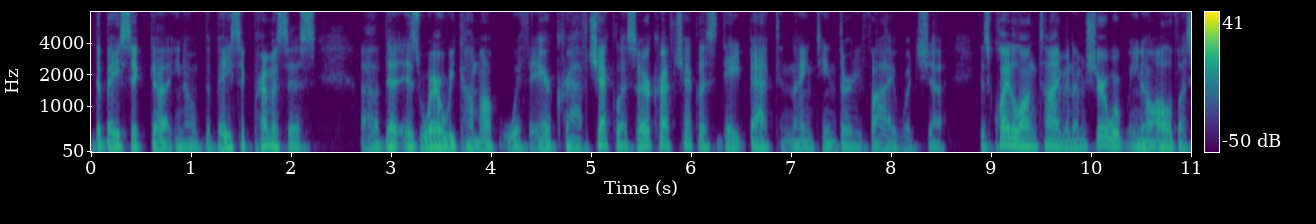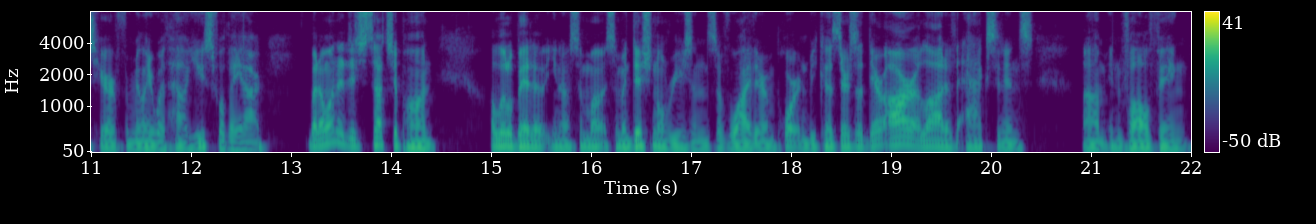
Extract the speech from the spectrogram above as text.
the basic, uh, you know, the basic premises uh, that is where we come up with aircraft checklists. So aircraft checklists date back to 1935, which uh, is quite a long time, and I'm sure we're, you know, all of us here are familiar with how useful they are. But I wanted to touch upon a little bit of, you know, some uh, some additional reasons of why they're important because there's a, there are a lot of accidents um, involving.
